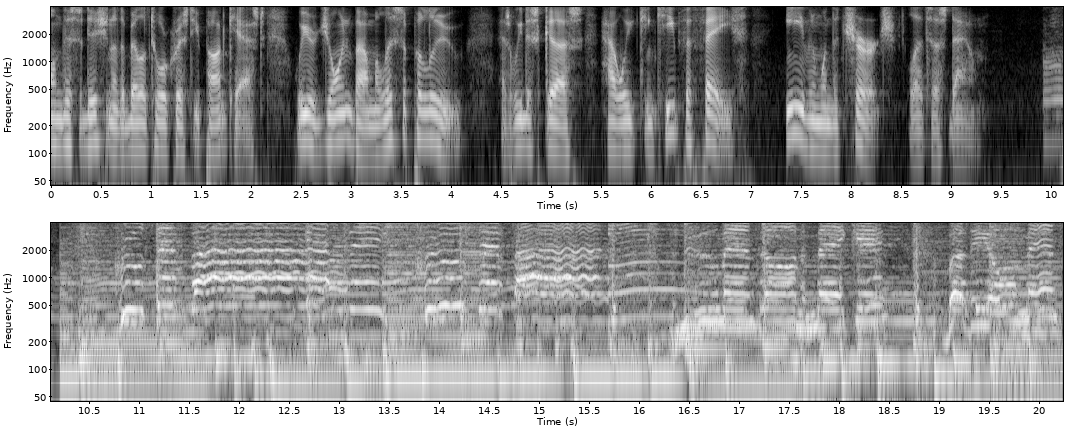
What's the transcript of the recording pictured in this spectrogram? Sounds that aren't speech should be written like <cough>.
On this edition of the Bellator Christi podcast, we are joined by Melissa Pellew as we discuss how we can keep the faith even when the church lets us down. Me. The new man's gonna make it, but the old man's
